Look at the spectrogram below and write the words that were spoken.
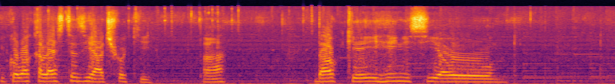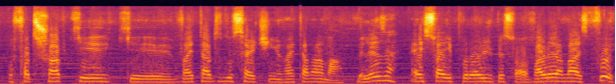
e coloca leste asiático aqui, tá? Dá ok e reinicia o o Photoshop que, que vai estar tá tudo certinho, vai estar tá normal, beleza? É isso aí por hoje, pessoal. Valeu, é nós, fui!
